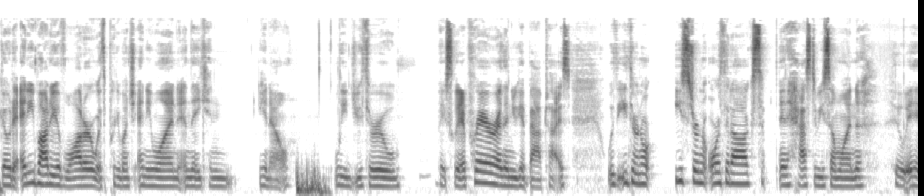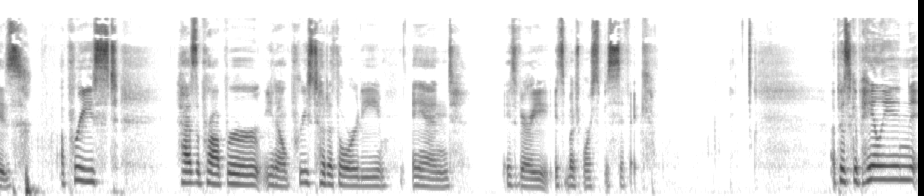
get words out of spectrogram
go to any body of water with pretty much anyone and they can you know lead you through basically a prayer and then you get baptized with eastern orthodox it has to be someone who is a priest, has the proper, you know, priesthood authority, and it's very, it's much more specific. Episcopalian,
